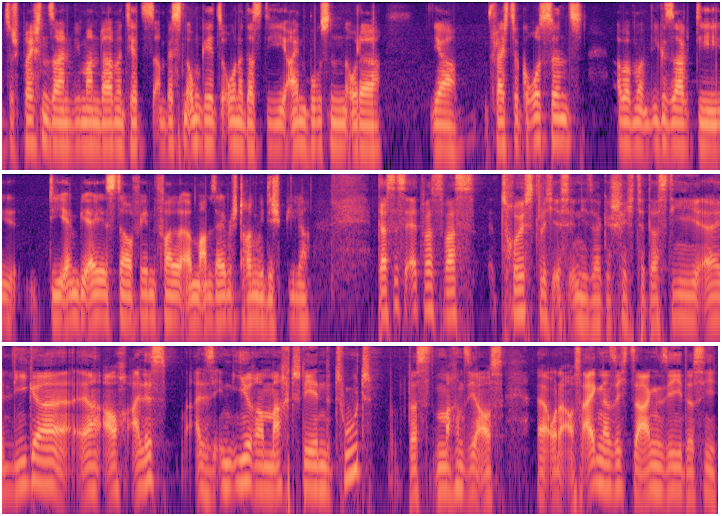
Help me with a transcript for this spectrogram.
zu sprechen sein, wie man damit jetzt am besten umgeht, ohne dass die Einbußen oder ja, vielleicht so groß sind. Aber wie gesagt, die, die NBA ist da auf jeden Fall ähm, am selben Strang wie die Spieler. Das ist etwas, was tröstlich ist in dieser Geschichte, dass die äh, Liga äh, auch alles, alles in ihrer Macht Stehende tut. Das machen sie aus, äh, oder aus eigener Sicht sagen sie, dass sie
